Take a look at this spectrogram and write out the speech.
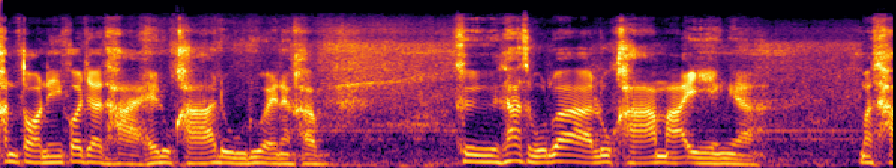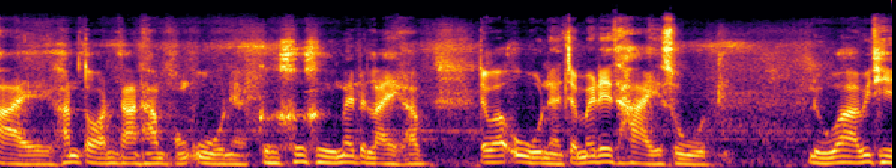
ขั้นตอนนี้ก็จะถ่ายให้ลูกค้าดูด้วยนะครับ คือถ้าสมมติว่าลูกค้ามาเองเนี่ยมาถ่ายขั้นตอนการทำของอูเนี่ยก็ก็คือไม่เป็นไรครับ แต่ว่าอูเนี่ยจะไม่ได้ถ่ายสูตร หรือว่าวิธี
